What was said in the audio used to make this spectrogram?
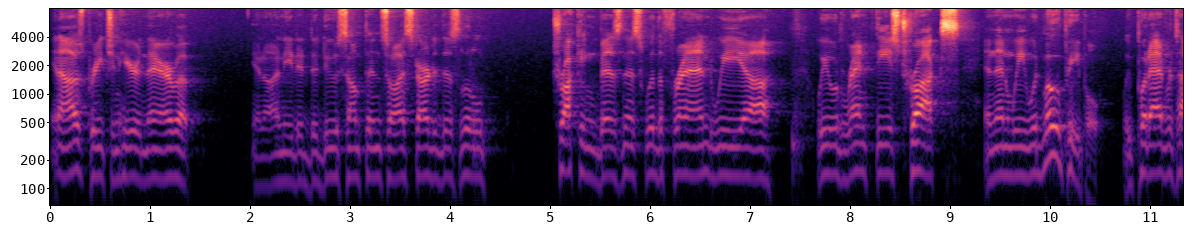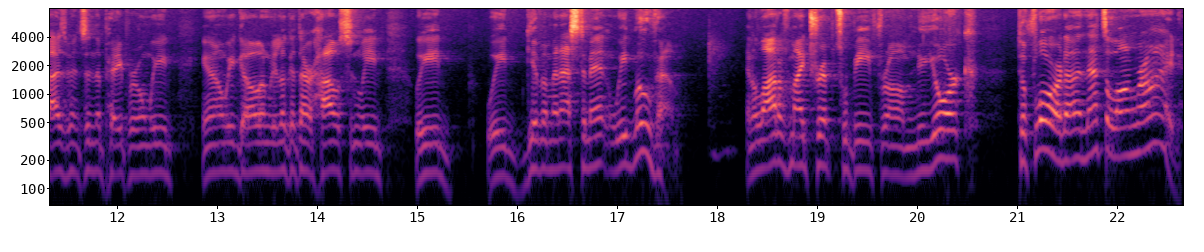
you know I was preaching here and there but you know I needed to do something so I started this little trucking business with a friend we uh, we would rent these trucks and then we would move people we put advertisements in the paper and we'd you know we go and we look at their house and we'd we'd we'd give them an estimate and we'd move them and a lot of my trips would be from New York to Florida and that's a long ride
